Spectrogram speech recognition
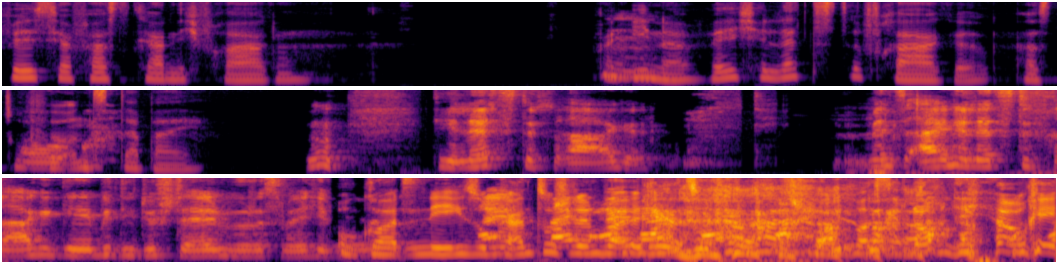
Ich will es ja fast gar nicht fragen. Magina, hm. welche letzte Frage hast du oh. für uns dabei? Die letzte Frage. Wenn es eine letzte Frage gäbe, die du stellen würdest, welche Oh Gott, nee, so ganz so schlimm, weil so war noch nicht. Okay,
